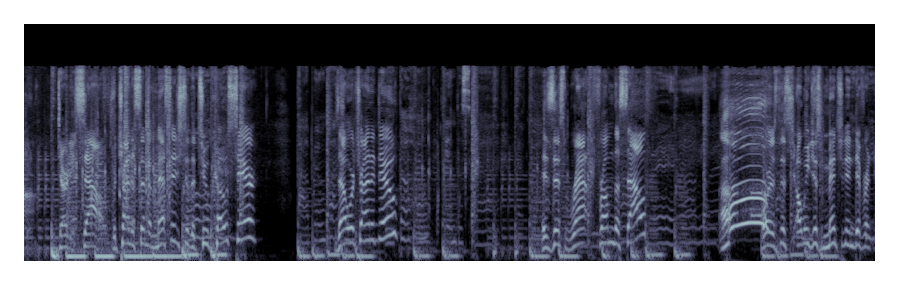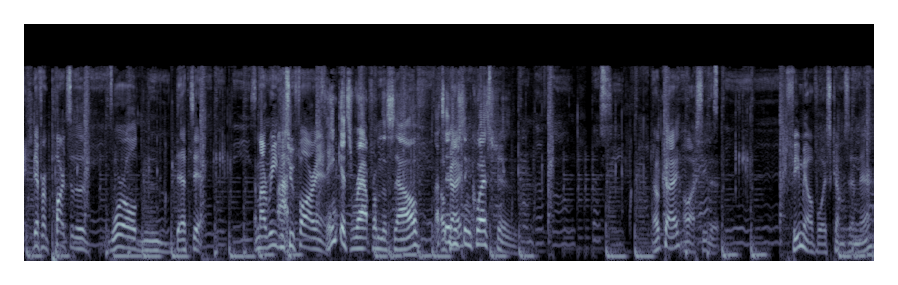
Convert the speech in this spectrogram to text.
Like it. Dirty South. We're trying to send a message to the two coasts here. Is that what we're trying to do? Is this rap from the South? Oh, Or is this are we just mentioning different different parts of the world and that's it? Am I reading too far in? I in? think it's rap from the South. That's Okay. an interesting question. Okay. Oh, I see the female voice comes in there.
